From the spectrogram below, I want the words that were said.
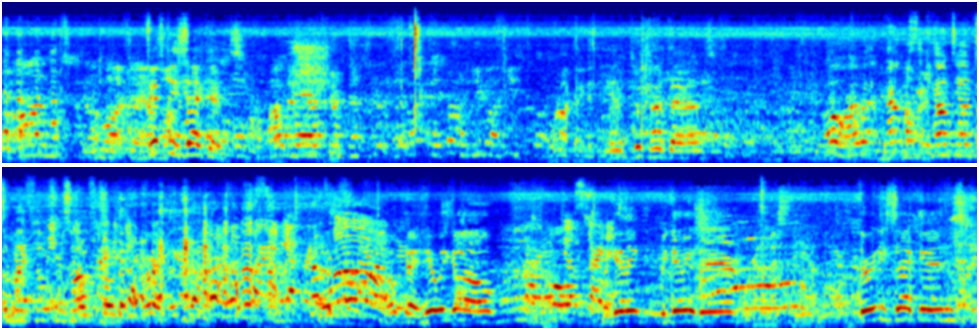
50 seconds. We're not gonna get the end. Two countdowns. Oh, I, that was the countdown to my filters Oh, off. that- all right, that's fine. That's. Okay, here we go. Beginning, beginning there. We're gonna miss the end. 30 seconds. We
